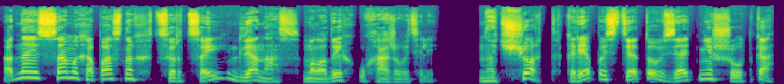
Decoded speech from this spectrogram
«Одна из самых опасных цирцей для нас, молодых ухаживателей. Но черт, крепость эту взять не шутка».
